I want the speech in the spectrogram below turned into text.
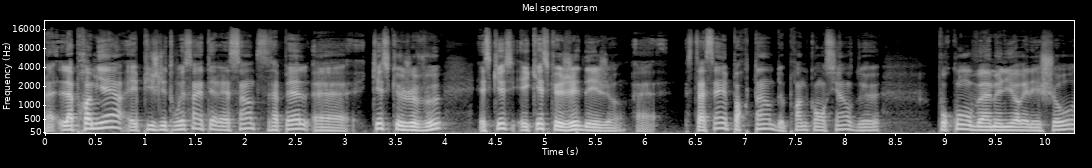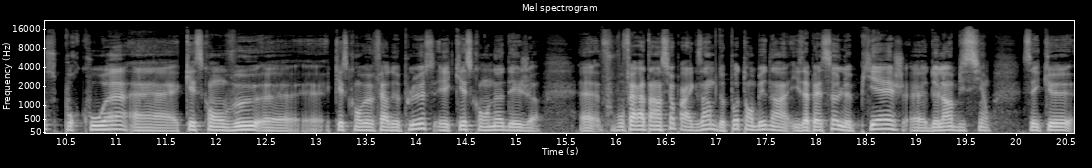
Euh, la première, et puis je l'ai trouvé ça intéressante, ça s'appelle Qu'est-ce que je veux? Et qu'est-ce que j'ai déjà? C'est assez important de prendre conscience de pourquoi on veut améliorer les choses, pourquoi, qu'est-ce qu'on veut, qu'est-ce qu'on veut faire de plus et qu'est-ce qu'on a déjà. Il euh, faut, faire attention, par exemple, de ne pas tomber dans, ils appellent ça le piège euh, de l'ambition. C'est que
